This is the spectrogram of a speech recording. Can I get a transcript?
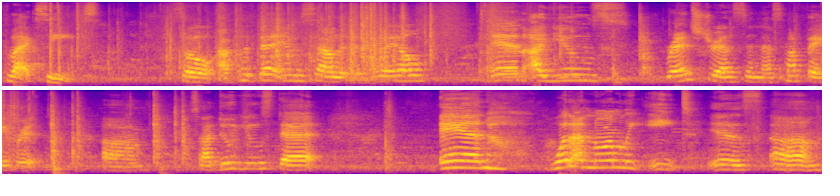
flax seeds. So I put that in the salad as well. And I use ranch dressing, that's my favorite. Um, so I do use that. And what I normally eat is um,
